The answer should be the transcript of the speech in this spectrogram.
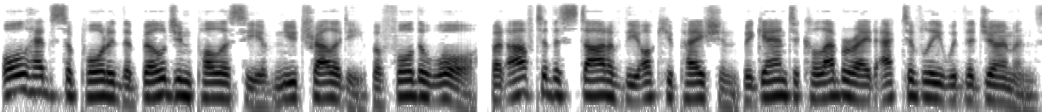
All had supported the Belgian policy of neutrality before the war, but after the start of the occupation began to collaborate actively with the Germans.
